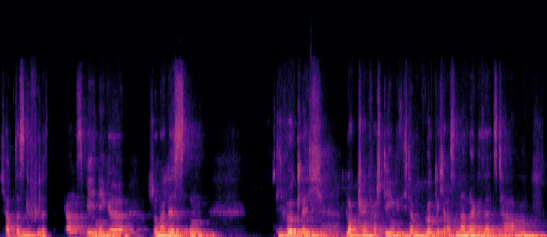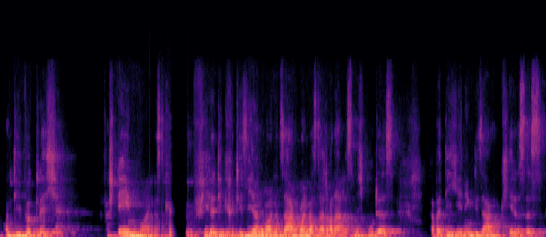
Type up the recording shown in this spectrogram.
Ich habe das. Gefühl, es gibt ganz wenige Journalisten, die wirklich Blockchain verstehen, die sich damit wirklich auseinandergesetzt haben und die wirklich verstehen wollen. Es gibt viele, die kritisieren wollen und sagen wollen, was daran alles nicht gut ist. Aber diejenigen, die sagen, okay, das ist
